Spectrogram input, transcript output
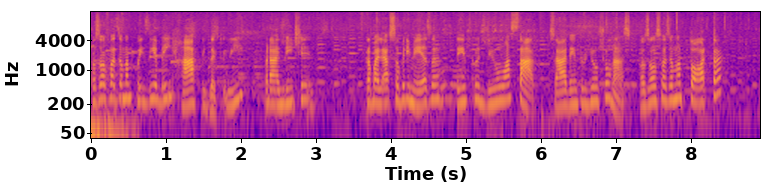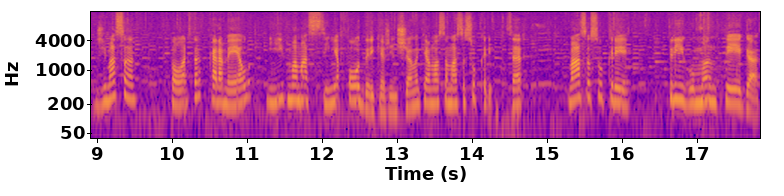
Nós vamos fazer uma coisinha bem rápida aqui para a gente trabalhar sobremesa dentro de um assado, tá? Dentro de um churrasco. Nós vamos fazer uma torta de maçã. Torta, caramelo e uma massinha podre, que a gente chama, que é a nossa massa sucrê, certo? Massa sucrê, trigo, manteiga,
